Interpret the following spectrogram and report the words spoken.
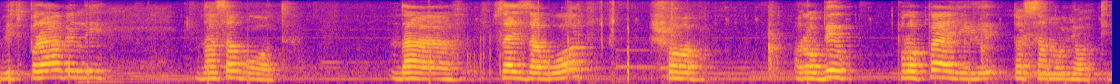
відправили на завод. На цей завод, що робив пропелери до самольотів.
